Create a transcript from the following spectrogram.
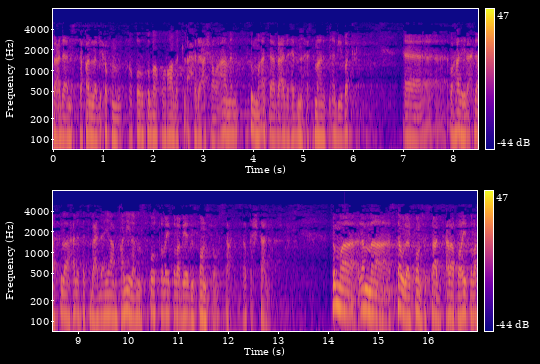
بعد أن استقل بحكم قرطبة قرابة الأحد عشر عاما ثم أتى بعدها ابن عثمان بن أبي بكر. آه، وهذه الأحداث كلها حدثت بعد أيام قليلة من سقوط طليطلة بيد الفونسو السادس القشتالي ثم لما استولى الفونسو السادس على طليطلة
